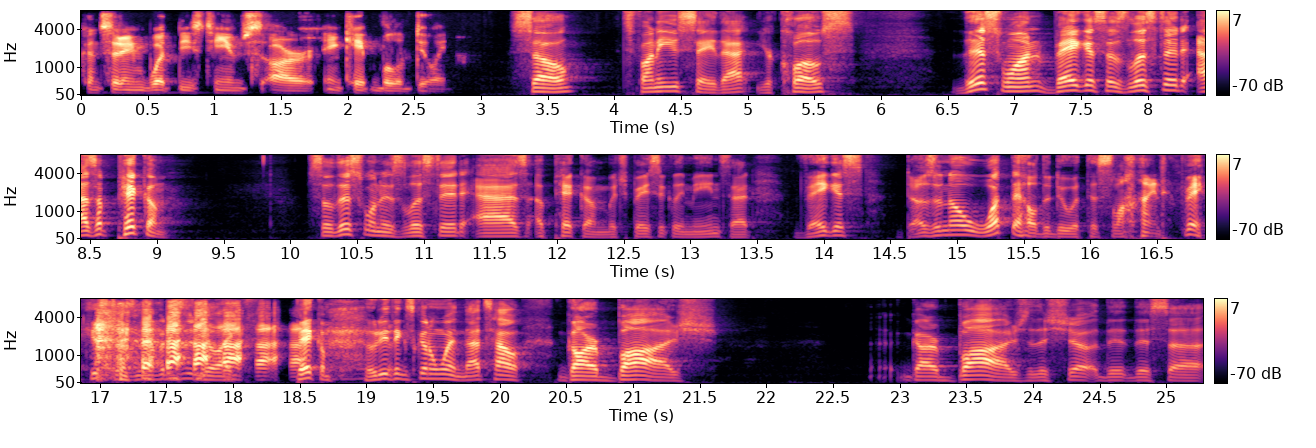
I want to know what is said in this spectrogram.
considering what these teams are incapable of doing. So it's funny you say that. You're close. This one, Vegas has listed as a pick 'em. So this one is listed as a pick 'em, which basically means that Vegas doesn't know what the hell to do with this line. Vegas doesn't have a decision. They're like, pick 'em. Who do you think's going to win? That's how garbage, garbage This show this uh,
